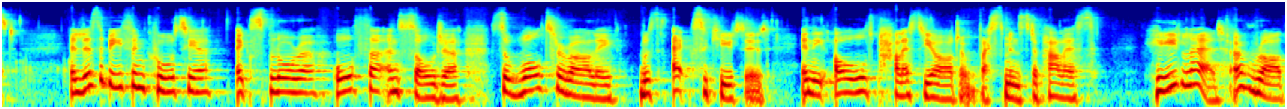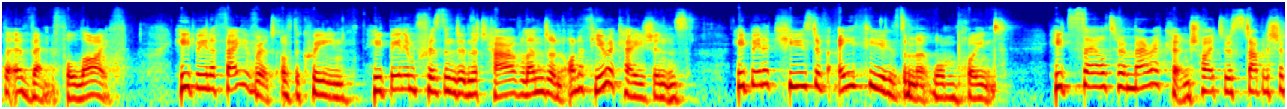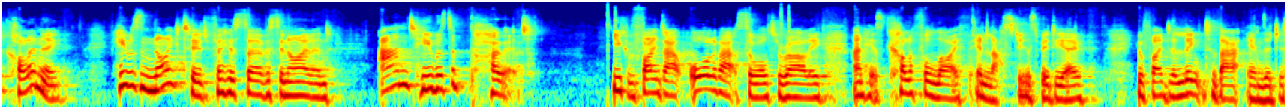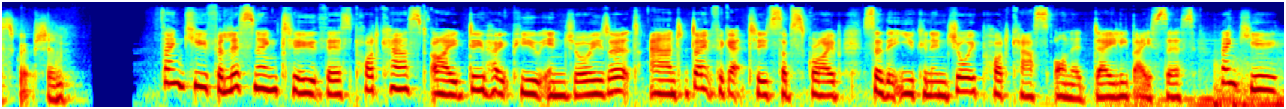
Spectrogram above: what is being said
Elizabethan courtier, explorer, author, and soldier Sir Walter Raleigh was executed in the old palace yard at Westminster Palace. He'd led a rather eventful life. He'd been a favourite of the Queen. He'd been imprisoned in the Tower of London on a few occasions. He'd been accused of atheism at one point. He'd sailed to America and tried to establish a colony. He was knighted for his service in Ireland, and he was a poet. You can find out all about Sir Walter Raleigh and his colourful life in last year's video. You'll find a link to that in the description. Thank you for listening to this podcast. I do hope you enjoyed it. And don't forget to subscribe so that you can enjoy podcasts on a daily basis. Thank you.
